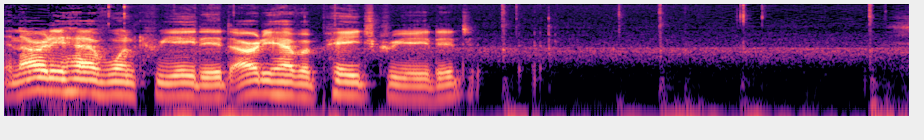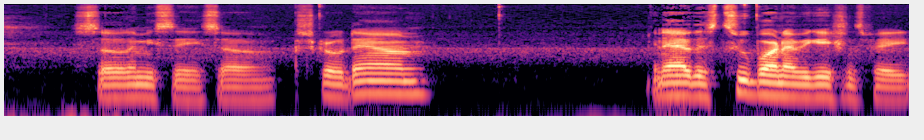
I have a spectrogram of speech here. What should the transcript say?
And I already have one created. I already have a page created. So let me see. So scroll down. And I have this two bar navigations page.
